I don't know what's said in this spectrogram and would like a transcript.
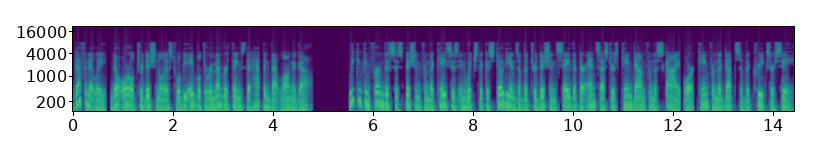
Definitely, no oral traditionalist will be able to remember things that happened that long ago. We can confirm this suspicion from the cases in which the custodians of the tradition say that their ancestors came down from the sky or came from the depths of the creeks or sea.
